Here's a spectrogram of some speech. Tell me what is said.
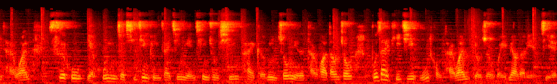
一台湾，似乎也呼应着习近平在今年庆祝辛亥革命周年的谈话当中，不再提及武统台湾，有着微妙的连结。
